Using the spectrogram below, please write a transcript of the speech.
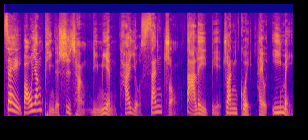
在保养品的市场里面，它有三种。大类别专柜还有医美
